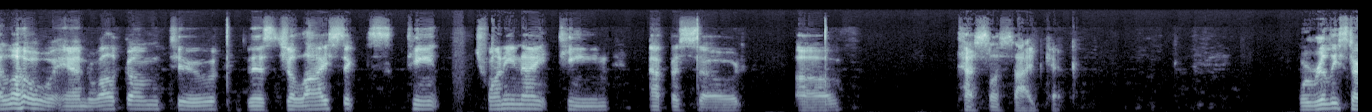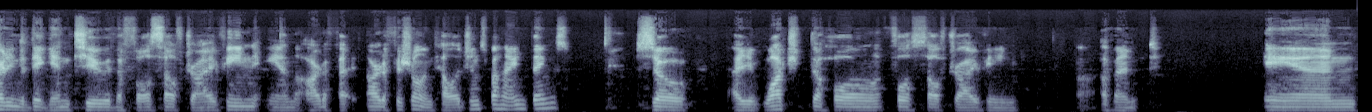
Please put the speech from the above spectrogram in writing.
Hello, and welcome to this July 16th, 2019 episode of Tesla Sidekick. We're really starting to dig into the full self driving and the artifi- artificial intelligence behind things. So, I watched the whole full self driving uh, event and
